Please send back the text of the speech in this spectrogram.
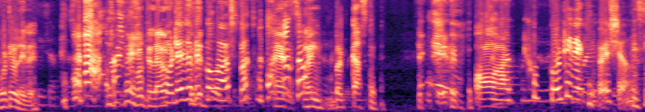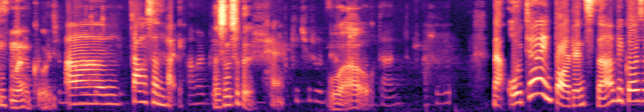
হোটেল দিবে। হোটেল যদি খুব বাট কাজ করতে খুব কঠিন এক্সপ্রেশন তাহসান ভাই। আমার তার সাথে? হ্যাঁ. না ওইটা ইম্পর্টেন্স না বিকজ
